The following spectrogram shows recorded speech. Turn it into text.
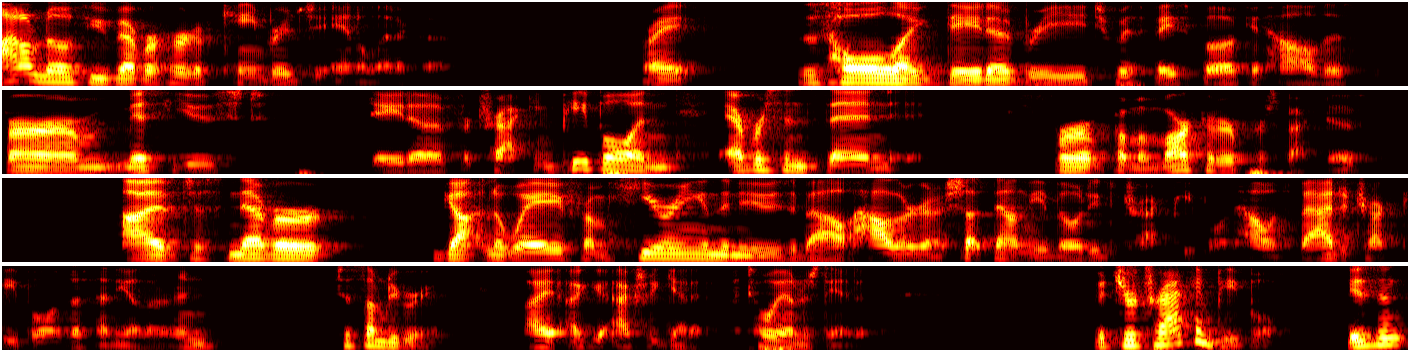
I don't know if you've ever heard of Cambridge Analytica, right? This whole like data breach with Facebook and how this firm misused data for tracking people, and ever since then, for from a marketer perspective, I've just never gotten away from hearing in the news about how they're going to shut down the ability to track people and how it's bad to track people and this the other. And to some degree, I, I actually get it. I totally understand it. But you're tracking people. Isn't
